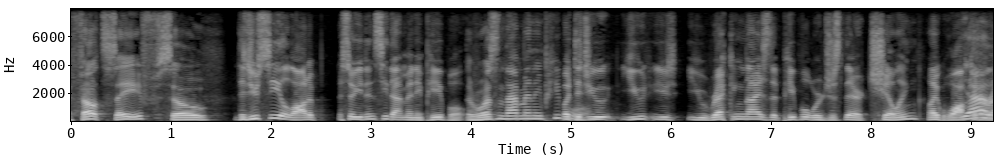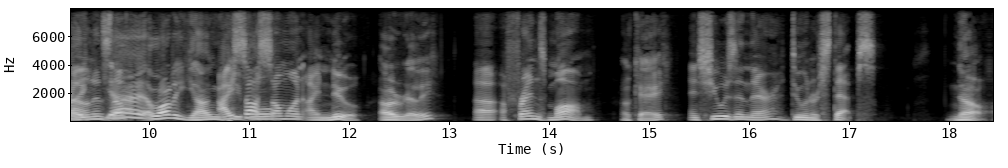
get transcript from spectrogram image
I felt safe, so Did you see a lot of? So you didn't see that many people, there wasn't that many people. but did you you you you recognize that people were just there chilling, like walking Yeah, around like, and stuff? yeah, a lot of young. I saw someone I knew, Oh, really? uh, a friend's mom, Okay. and she was in there doing her steps. No,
